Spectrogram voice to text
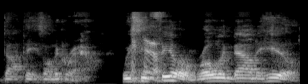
Dante's on the ground. We see Phil rolling down the hill.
